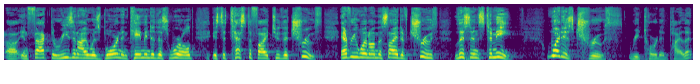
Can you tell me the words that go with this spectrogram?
uh, in fact, the reason I was born and came into this world is to testify to the truth. Everyone on the side of truth listens to me. What is truth? retorted Pilate.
